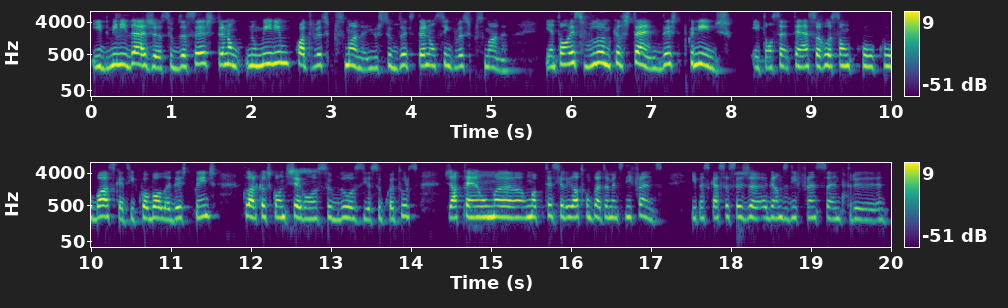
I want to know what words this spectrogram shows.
E de mini 10 a sub-16 treinam no mínimo quatro vezes por semana. E os sub-18 treinam cinco vezes por semana. E então esse volume que eles têm desde pequeninos, e então têm essa relação com, com o basquete e com a bola desde pequeninos, Claro que eles, quando chegam a sub-12 e a sub-14, já têm uma, uma potencialidade completamente diferente. E penso que essa seja a grande diferença entre,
